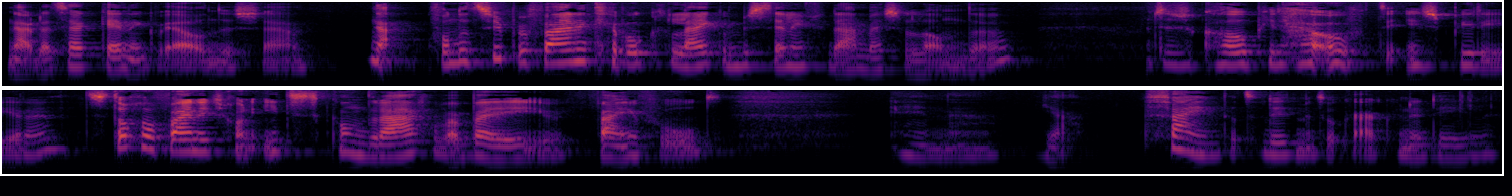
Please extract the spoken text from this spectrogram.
Nou, dat herken ik wel. Dus uh, nou, ik vond het super fijn. Ik heb ook gelijk een bestelling gedaan bij Zalando. Dus ik hoop je daarover te inspireren. Het is toch wel fijn dat je gewoon iets kan dragen waarbij je je fijn voelt. En uh, ja, fijn dat we dit met elkaar kunnen delen.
